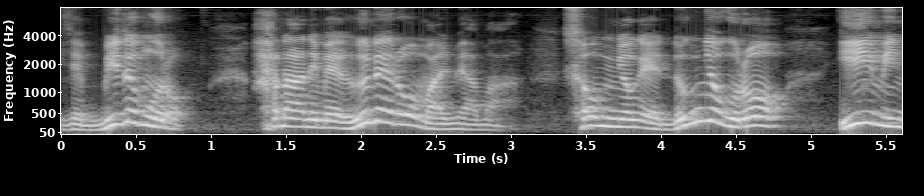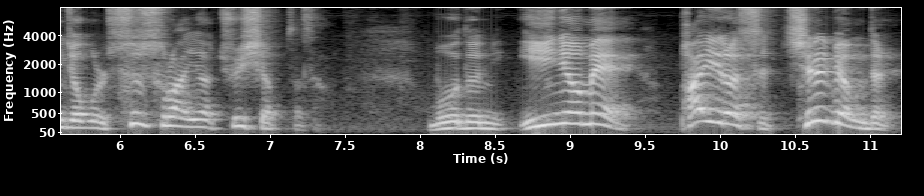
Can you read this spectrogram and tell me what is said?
이제 믿음으로 하나님의 은혜로 말미암아 성령의 능력으로 이 민족을 수술하여 주시옵소서. 모든 이념의 바이러스 질병들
